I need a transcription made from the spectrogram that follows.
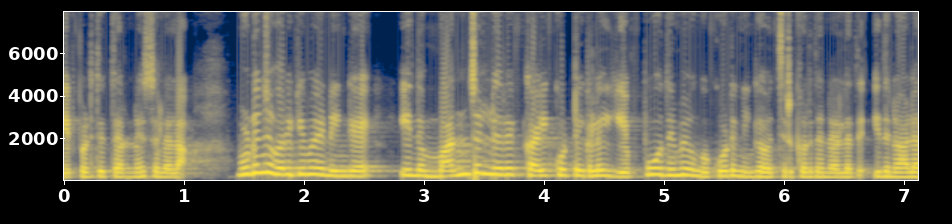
ஏற்படுத்தி தரணும்னு சொல்லலாம். முடிஞ்ச வரைக்குமே நீங்கள் இந்த மஞ்சள் நிற கைக்குட்டைகளை எப்போதுமே உங்கள் கூட நீங்கள் வச்சுருக்கிறது நல்லது. இதனால்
